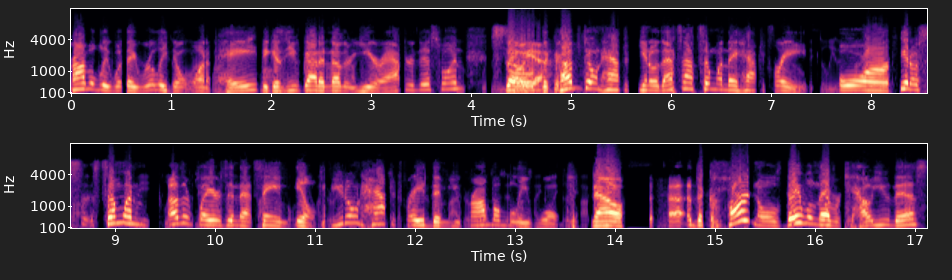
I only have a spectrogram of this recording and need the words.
probably what they really don't want to pay because you've got another year after this one. So Oh, yeah. the Cubs don't have to. You know, that's not someone they have to trade or you know someone other players in that same ilk if you don't have to trade them you probably won't now uh, the cardinals they will never tell you this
